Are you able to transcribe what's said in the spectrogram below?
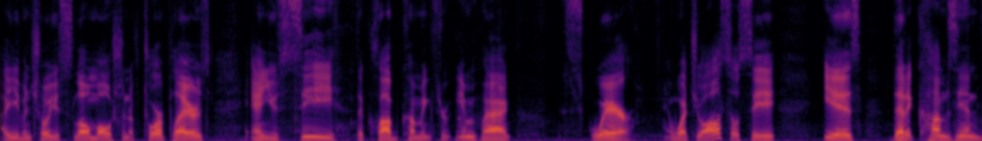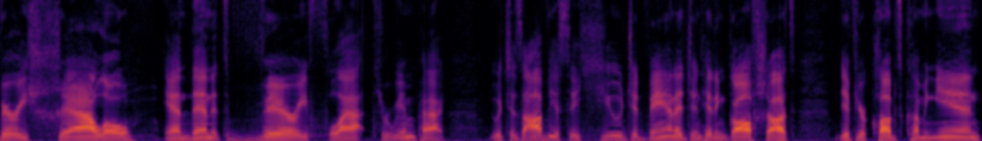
I even show you slow motion of tour players and you see the club coming through impact square. And what you also see is that it comes in very shallow and then it's very flat through impact, which is obviously a huge advantage in hitting golf shots if your club's coming in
